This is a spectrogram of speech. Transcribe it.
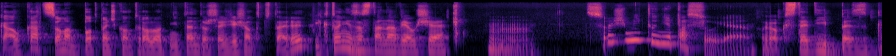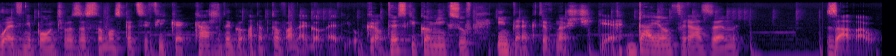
gałka, co mam podpiąć kontrolę od Nintendo 64? I kto nie zastanawiał się, Hmm, coś mi tu nie pasuje. Rocksteady bezbłędnie połączyło ze sobą specyfikę każdego adaptowanego medium. Groteski komiksów, interaktywności gier, dając razem zawał.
